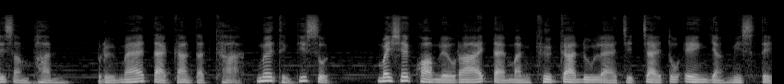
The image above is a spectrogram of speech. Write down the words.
ฏิสัมพันธ์ หรือแม้แต่การตัดขาดเมื่อถึงที่สุด ไม่ใช่ความเลวร้ายแต่มันคือการดูแลจิตใจตัวเองอย่างมีสติ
